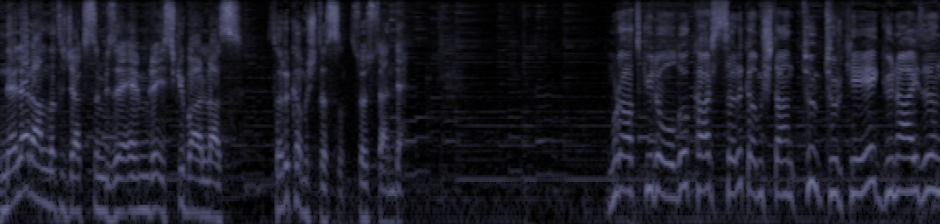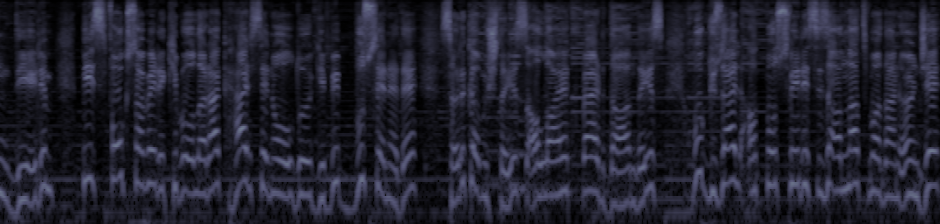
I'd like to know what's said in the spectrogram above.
Neler anlatacaksın bize Emre İskübarlaz? Sarıkamış'tasın. Söz sende. Murat Güloğlu, Kars Sarıkamış'tan tüm Türkiye'ye günaydın diyelim. Biz Fox Haber ekibi olarak her sene olduğu gibi bu senede Sarıkamış'tayız. Allahu Ekber Dağı'ndayız. Bu güzel atmosferi size anlatmadan önce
